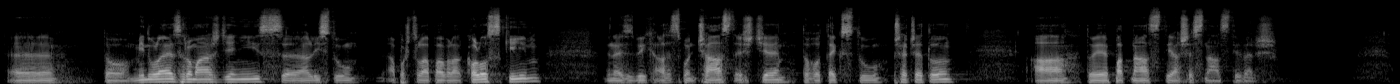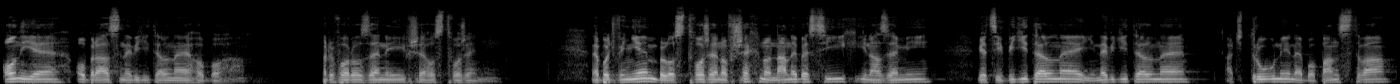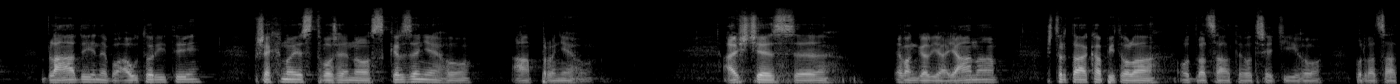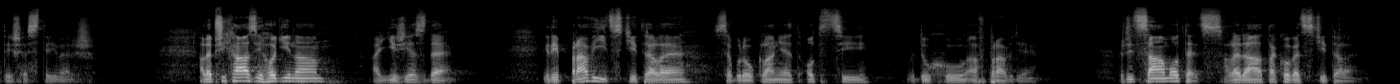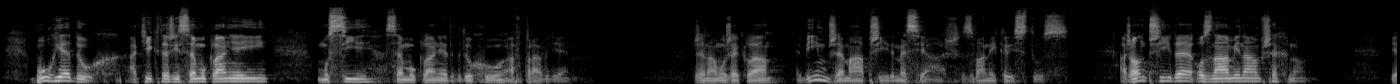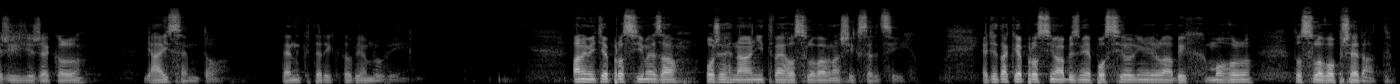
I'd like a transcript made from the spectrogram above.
eh, to minulé zhromáždění z listu Apoštola Pavla Koloským. Dnes bych alespoň část ještě toho textu přečetl a to je 15. a 16. verš. On je obraz neviditelného Boha, prvorozený všeho stvoření. Neboť v něm bylo stvořeno všechno na nebesích i na zemi, věci viditelné i neviditelné, ať trůny nebo panstva, vlády nebo autority, všechno je stvořeno skrze něho a pro něho. A ještě z Evangelia Jána, čtvrtá kapitola od 23. po 26. verš. Ale přichází hodina a již je zde, kdy praví ctitele se budou klanět otci v duchu a v pravdě. Vždyť sám otec hledá takové ctitele. Bůh je duch a ti, kteří se mu klanějí, musí se mu klanět v duchu a v pravdě. Žena mu řekla, vím, že má přijít Mesiáš, zvaný Kristus. Až on přijde, oznámí nám všechno. Ježíš řekl, já jsem to, ten, který k tobě mluví. Pane, my tě prosíme za požehnání tvého slova v našich srdcích. Já tě také prosím, abys mě posilnil, abych mohl to slovo předat.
